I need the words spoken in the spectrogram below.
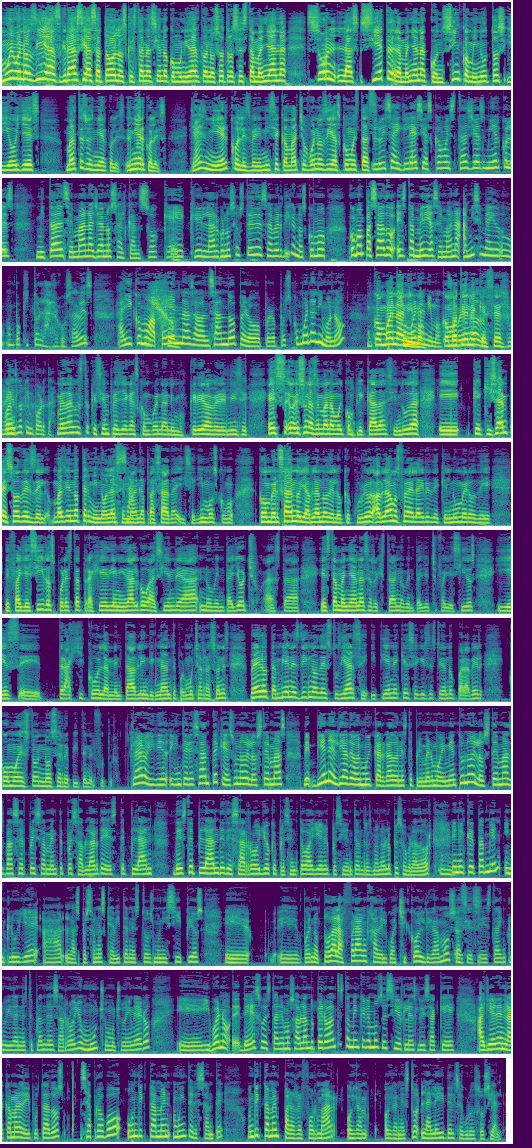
Muy buenos días, gracias a todos los que están haciendo comunidad con nosotros esta mañana. Son las 7 de la mañana con 5 minutos y hoy es martes o es miércoles. Es miércoles. Ya es miércoles, Berenice Camacho. Buenos días, ¿cómo estás? Luisa Iglesias, ¿cómo estás? Ya es miércoles, mitad de semana, ya nos alcanzó. Qué, qué largo. No sé ustedes, a ver, díganos cómo, cómo han pasado esta media semana. A mí se me ha ido un poquito largo, ¿sabes? Ahí como apenas avanzando, pero, pero pues con buen ánimo, ¿no? Con buen ánimo. Con buen ánimo. Como tiene que ser. es lo que importa. Me da gusto que siempre llegas con buen ánimo, querida Berenice. Es, es una semana muy complicada, sin duda, eh, que quizá empezó desde, más bien no terminó la semana pasada y seguimos como conversando y hablando de lo que ocurrió. Hablábamos fuera del aire de que el número de, de fallecidos por esta tragedia en Hidalgo asciende a 98. Hasta esta mañana se registraron 98 fallecidos y es... Eh, trágico, lamentable, indignante por muchas razones, pero también es digno de estudiarse y tiene que seguirse estudiando para ver cómo esto no se repite en el futuro. Claro, y interesante que es uno de los temas, viene el día de hoy muy cargado en este primer movimiento, uno de los temas va a ser precisamente pues hablar de este plan, de este plan de desarrollo que presentó ayer el presidente Andrés Manuel López Obrador, en el que también incluye a las personas que habitan estos municipios, eh, eh, bueno, toda la franja del Huachicol, digamos, está incluida en este plan de desarrollo, mucho, mucho dinero. Eh, y bueno, de eso estaremos hablando. Pero antes también queremos decirles, Luisa, que ayer en la Cámara de Diputados se aprobó un dictamen muy interesante, un dictamen para reformar, oigan, oigan esto, la ley del Seguro Social.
